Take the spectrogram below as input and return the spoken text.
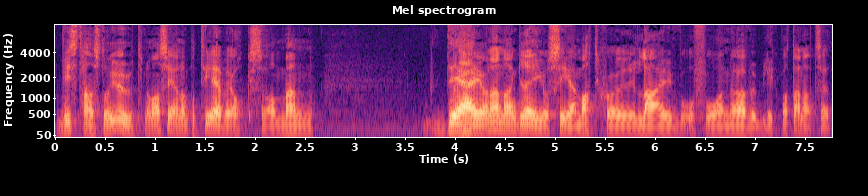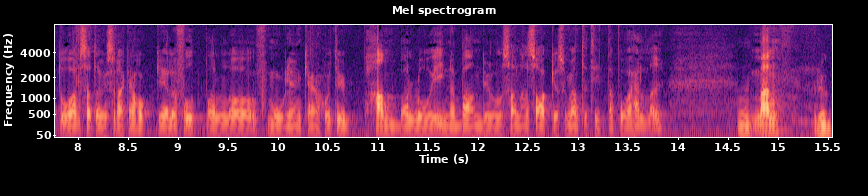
Visst, han står ju ut när man ser honom på tv också, men det är ju en annan grej att se matcher live och få en överblick på ett annat sätt oavsett om vi snackar hockey eller fotboll och förmodligen kanske typ handboll och innebandy och sådana saker som jag inte tittar på heller. Men...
